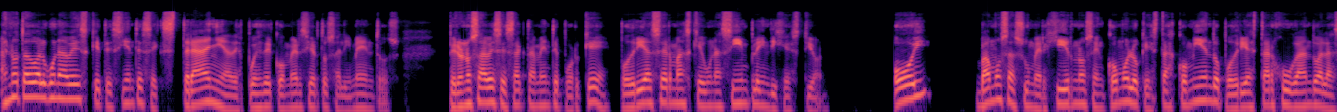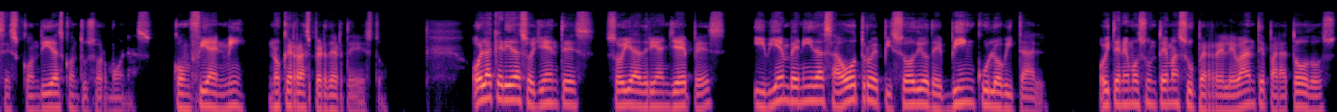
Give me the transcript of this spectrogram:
¿Has notado alguna vez que te sientes extraña después de comer ciertos alimentos, pero no sabes exactamente por qué? Podría ser más que una simple indigestión. Hoy vamos a sumergirnos en cómo lo que estás comiendo podría estar jugando a las escondidas con tus hormonas. Confía en mí, no querrás perderte esto. Hola queridas oyentes, soy Adrián Yepes y bienvenidas a otro episodio de Vínculo Vital. Hoy tenemos un tema súper relevante para todos,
